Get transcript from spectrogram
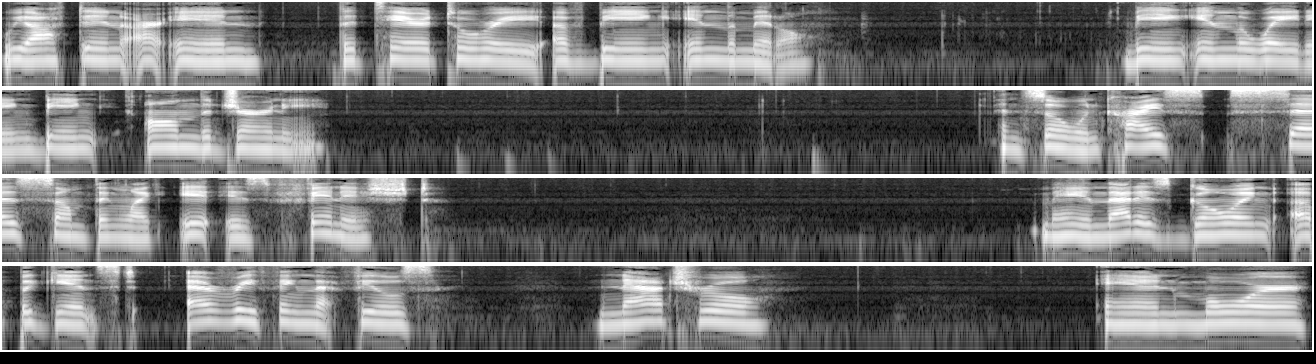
We often are in the territory of being in the middle, being in the waiting, being on the journey. And so when Christ says something like, it is finished, man, that is going up against everything that feels natural and more,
